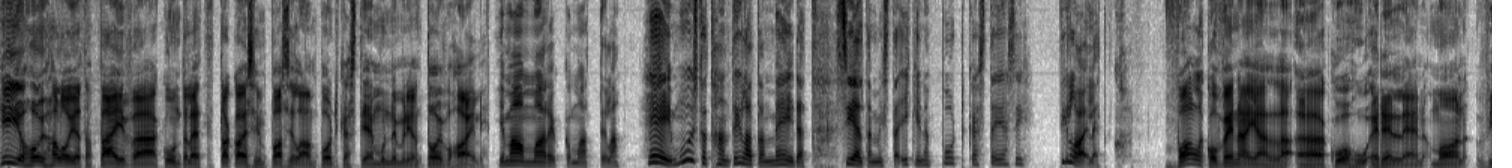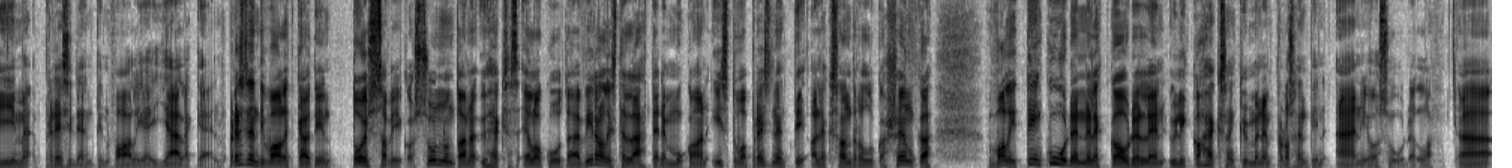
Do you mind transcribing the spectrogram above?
Hiio hoi halojata päivää. Kuuntelet takaisin Pasilaan podcastia ja mun nimeni on Toivo Haimi. Ja mä oon Marjukka Mattila. Hei, muistathan tilata meidät sieltä, mistä ikinä podcastejasi tilailetkaan. Valko-Venäjällä äh, kuohuu edelleen maan viime presidentin vaalien jälkeen. Presidentinvaalit käytiin toissa viikossa sunnuntaina 9. elokuuta ja virallisten lähteiden mukaan istuva presidentti Aleksandr Lukashenka valittiin kuudennelle kaudelleen yli 80 prosentin ääniosuudella. Äh,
